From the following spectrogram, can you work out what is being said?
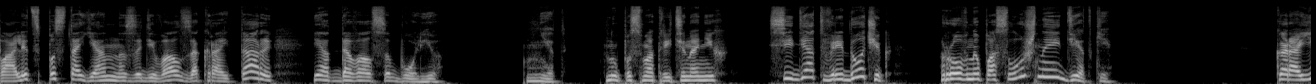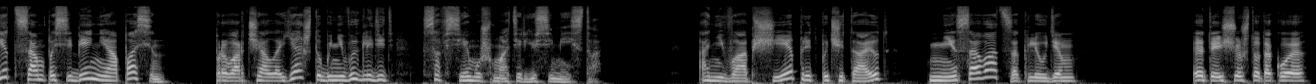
Палец постоянно задевал за край тары и отдавался болью. Нет, ну посмотрите на них. Сидят в рядочек ровно послушные детки. Караед сам по себе не опасен, проворчала я, чтобы не выглядеть совсем уж матерью семейства. Они вообще предпочитают не соваться к людям. «Это еще что такое?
